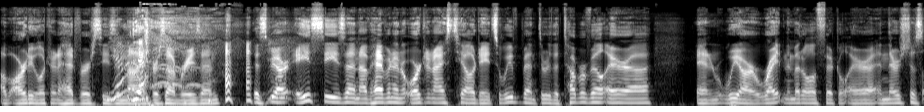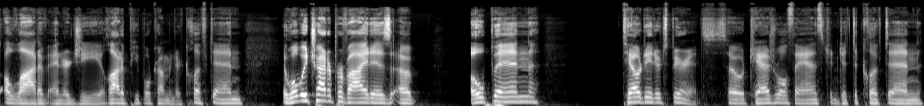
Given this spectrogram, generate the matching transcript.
I'm already looking ahead for season Yeah. nine for some reason. this will be our eighth season of having an organized tailgate. So we've been through the Tuberville era, and we are right in the middle of Fickell era. And there's just a lot of energy, a lot of people coming to Clifton. And what we try to provide is a open tailgate experience. So casual fans can get to Clifton,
